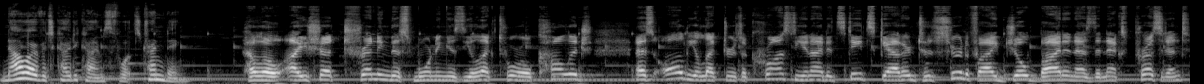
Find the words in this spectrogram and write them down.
Now over to Cody Combs for what's trending. Hello, Aisha. Trending this morning is the Electoral College as all the electors across the United States gathered to certify Joe Biden as the next president.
